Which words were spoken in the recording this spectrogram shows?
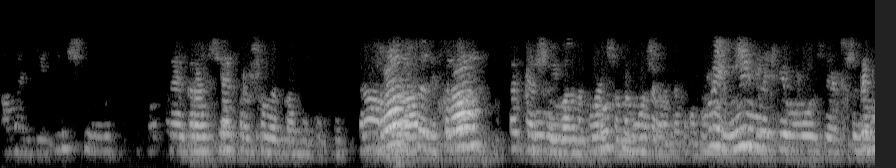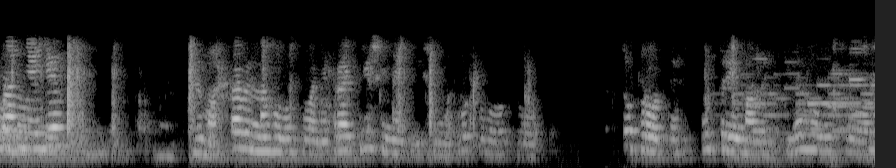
але є інші родичі. Це якраз те, про що ви сестра, що Іван Миколаївич, ми можемо допомогти. племінники може, якщо Питання є? Нема. Ставимо на голосування. Проект рішення рішення. Прошу голосувати. Хто проти? Утримались? Не голосували.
